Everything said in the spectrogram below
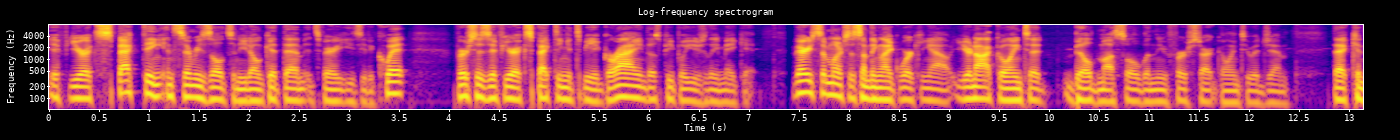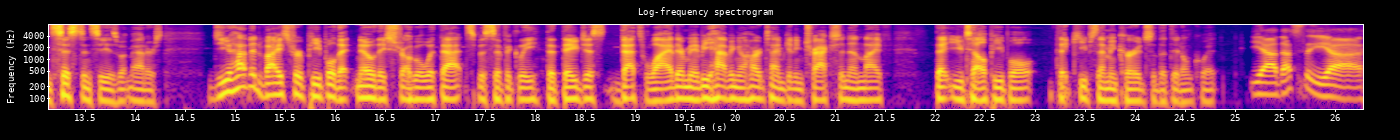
if you're expecting instant results and you don't get them, it's very easy to quit. Versus if you're expecting it to be a grind, those people usually make it. Very similar to something like working out. You're not going to build muscle when you first start going to a gym. That consistency is what matters. Do you have advice for people that know they struggle with that specifically? That they just, that's why they're maybe having a hard time getting traction in life that you tell people that keeps them encouraged so that they don't quit? Yeah, that's the, uh,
